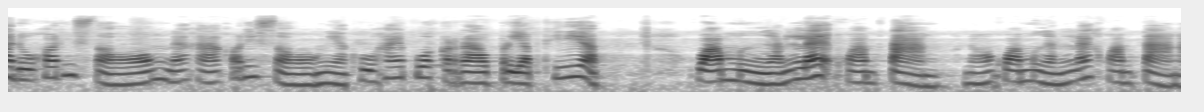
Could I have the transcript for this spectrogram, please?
มาดูข้อที่2นะคะ ข้อที่2เนี่ยครูให้พวกเราเปรียบเทียบ ความเหมือนและความต่างเนาะความเหมือนและความต่าง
